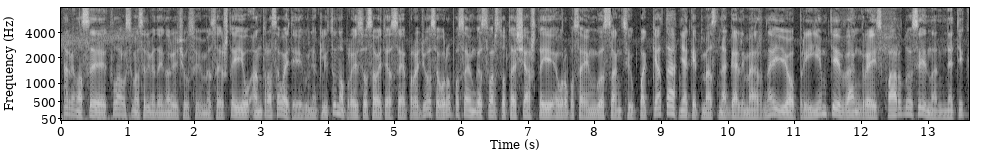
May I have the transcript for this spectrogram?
Dar vienas e, klausimas, Rimvidai, norėčiau su jumis. E, štai jau antrą savaitę, jeigu neklystu, nuo praėjusios savaitės e, pradžios ES svarsto tą šeštąjį ES sankcijų paketą. Niekaip mes negalime ar ne jo priimti, vengrai spardosi, na ne tik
